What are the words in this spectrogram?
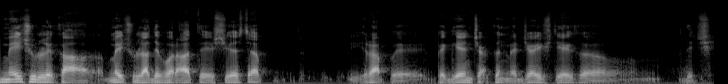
Meciurile ca meciurile adevărate și astea era pe, pe Ghencea când mergeai știe că deci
